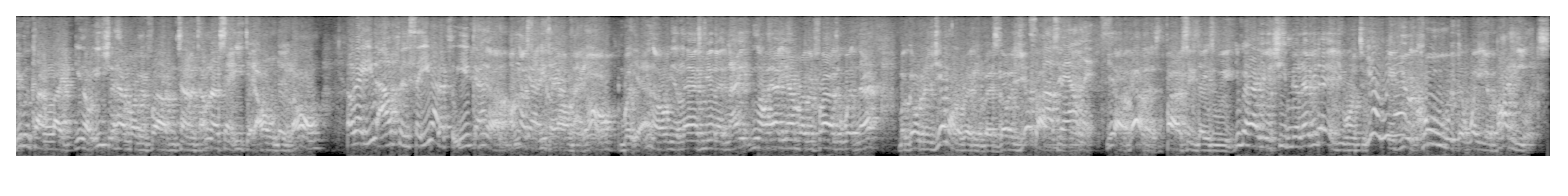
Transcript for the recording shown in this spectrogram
You can kind of like, you know, eat your hamburger and fries from time to time. I'm not saying eat that all day long. Okay, you out finna say you gotta you got Yeah, I'm not saying eat that all day long, but Yeah. you know, your last meal at night, you know, have your hamburger fries and whatnot, but go to the gym on a regular basis. Go to the gym five, six balance. days. Yeah, balance, five, six days a week. You can have your cheat meal every day if you want to. Yeah, if have- you're cool with the way your body looks.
